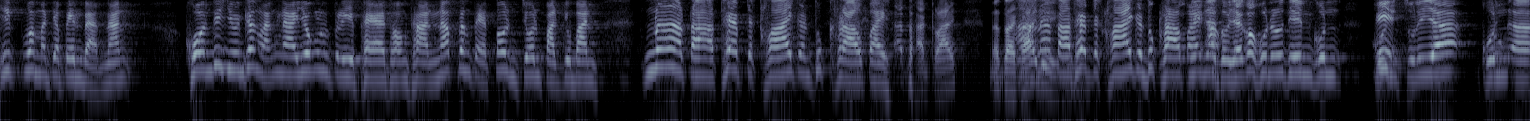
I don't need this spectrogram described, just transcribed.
คิดว่ามันจะเป็นแบบนั้น คนที่ยืนข้างหลังนายกรัฐมนตรีแพทองทานนับ ตั้งแต่ต้นจนปัจจุบัน หน้าตาแทบจะคล้ายกันทุกคราวไป หน้าตาคล้าย หน้าตาคล้ายอ่าหน้าตาแทบจะคล้ายกันทุกคราวไปนี่เนี่ยตัวใหญ่ก็คุณอนุทินคุณนี่คุณสุริยะคุณเอ่อ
